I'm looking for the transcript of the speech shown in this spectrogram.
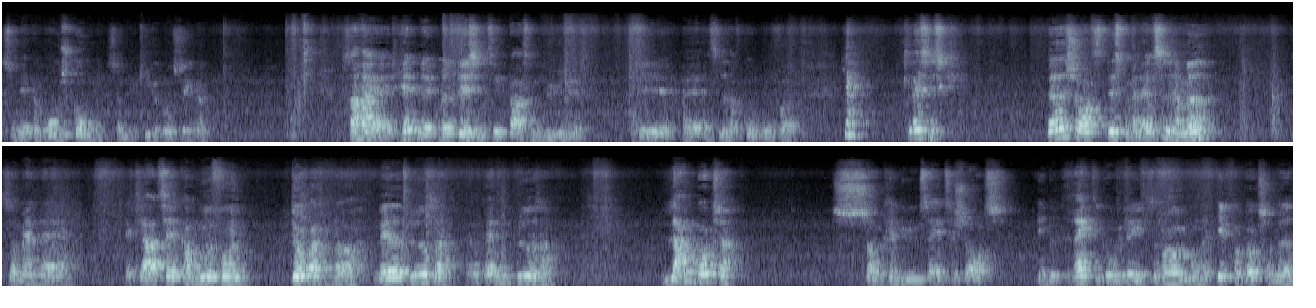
som jeg kan bruge i skoene, som vi kigger på senere. Så har jeg et headnet med, det er sådan set bare sådan en myggenet. Det har jeg altid haft god brug for. Ja, klassisk badeshorts, det skal man altid have med, så man er, er klar til at komme ud og få en dukker, når vejret byder sig, eller vandet byder sig. Lange bukser, som kan lynes af til shorts. En rigtig god idé. Så behøver du kun have et par bukser med.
